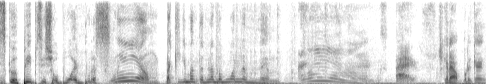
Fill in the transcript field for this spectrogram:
What's good, peeps? It's your boy Buddha Slim. Back again with another one of them things. Alright, check it out, Buddha Gang.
